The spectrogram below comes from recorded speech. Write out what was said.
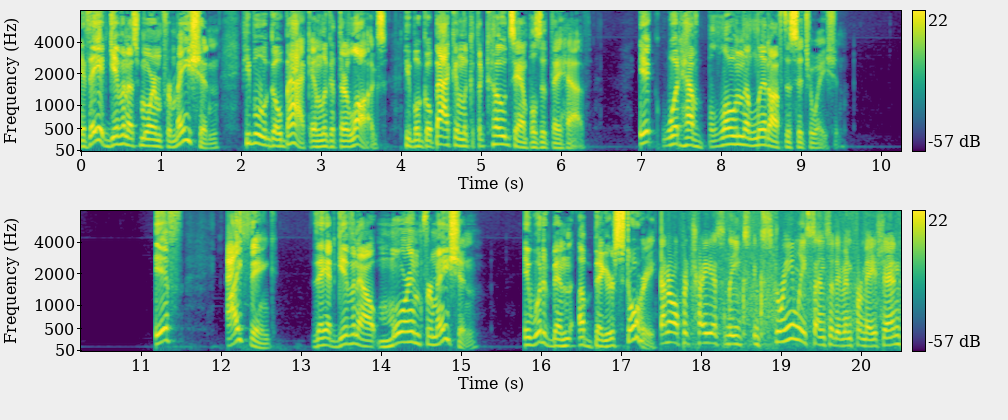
If they had given us more information, people would go back and look at their logs. People would go back and look at the code samples that they have. It would have blown the lid off the situation. If I think they had given out more information, it would have been a bigger story. General Petraeus leaks extremely sensitive information.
